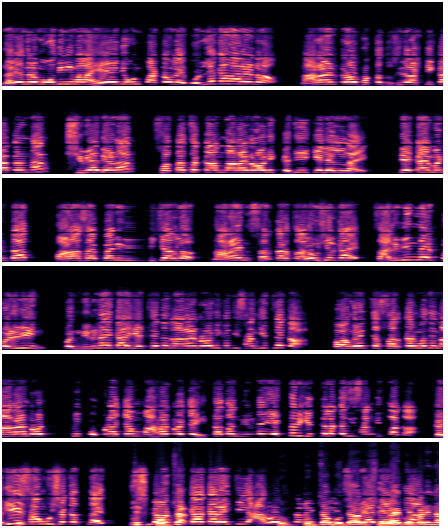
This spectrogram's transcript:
नरेंद्र मोदींनी मला हे देऊन पाठवलंय. बोलले का नारायणराव नारायणराव फक्त दुसऱ्याला टीका करणार शिव्या देणार स्वतःचं काम नारायणरावांनी कधीही केलेलं नाही. ते काय म्हणतात? बाळासाहेबांनी विचारलं नारायण सरकार चालवशील काय? चालवीन नाही पळवीन. पण निर्णय काय घेतले ते नारायणरावांनी कधी सांगितले का? काँग्रेसच्या सरकारमध्ये नारायणरावांनी कोकणाच्या महाराष्ट्राच्या हिताचा निर्णय एकतरी घेतलेला कधी सांगितला का? कधीही सांगू शकत नाहीत. दुसऱ्यावर टीका करायची आरोप तुमच्या मुद्द्यावर शिवराय कुलकर्णींना.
